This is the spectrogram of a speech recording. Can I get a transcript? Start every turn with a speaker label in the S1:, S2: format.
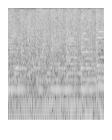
S1: Thank you.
